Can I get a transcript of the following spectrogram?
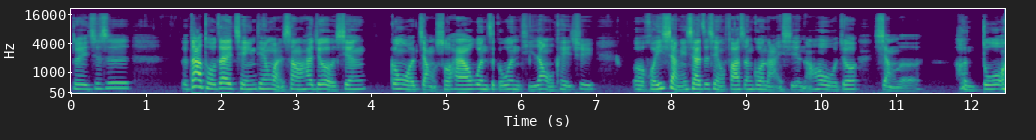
对，其实呃大头在前一天晚上他就有先跟我讲说，他要问这个问题，让我可以去呃回想一下之前有发生过哪一些，然后我就想了很多，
